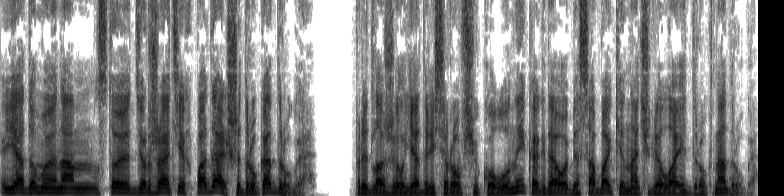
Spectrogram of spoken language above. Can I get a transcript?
«Я думаю, нам стоит держать их подальше друг от друга», предложил я дрессировщику Луны, когда обе собаки начали лаять друг на друга.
